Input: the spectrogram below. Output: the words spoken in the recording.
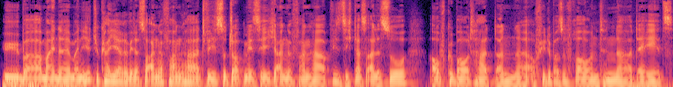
über meine, meine YouTube-Karriere, wie das so angefangen hat, wie ich so jobmäßig angefangen habe, wie sich das alles so aufgebaut hat. Dann äh, auch viel über so Frauen, Tinder, Dates,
